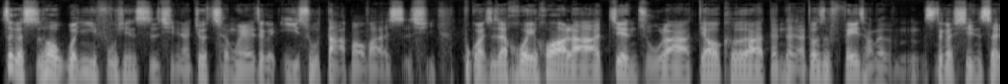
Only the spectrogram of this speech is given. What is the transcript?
这个时候文艺复兴时期呢，就成为了这个艺术大爆发的时期。不管是在绘画啦、建筑啦、雕刻啊等等啊，都是非常的这个兴盛。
